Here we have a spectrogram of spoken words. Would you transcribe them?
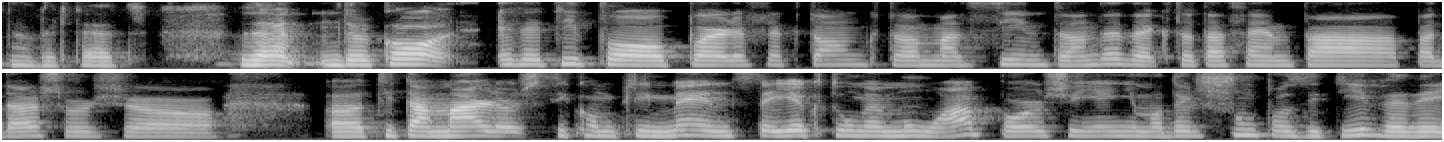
E vërtet. Dhe ndërkohë edhe ti po po e reflekton këtë madhësin tënde dhe këtë ta them pa pa dashur që uh, ti ta marrësh si kompliment se je këtu me mua, por që je një model shumë pozitiv edhe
